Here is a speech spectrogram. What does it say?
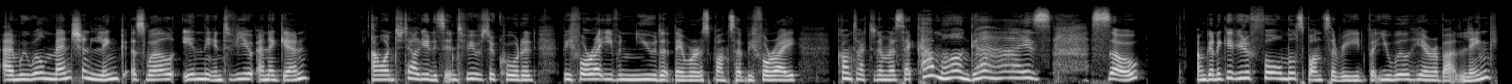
And we will mention LingQ as well in the interview. And again, I want to tell you this interview was recorded before I even knew that they were a sponsor, before I contacted them and I said, come on, guys. So I'm going to give you the formal sponsor read, but you will hear about LingQ.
